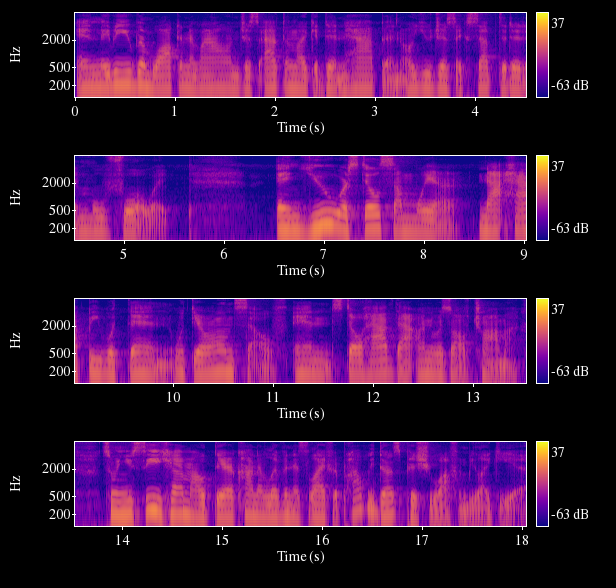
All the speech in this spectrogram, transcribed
and maybe you've been walking around just acting like it didn't happen or you just accepted it and moved forward and you are still somewhere not happy within with your own self and still have that unresolved trauma so when you see him out there kind of living his life it probably does piss you off and be like yeah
